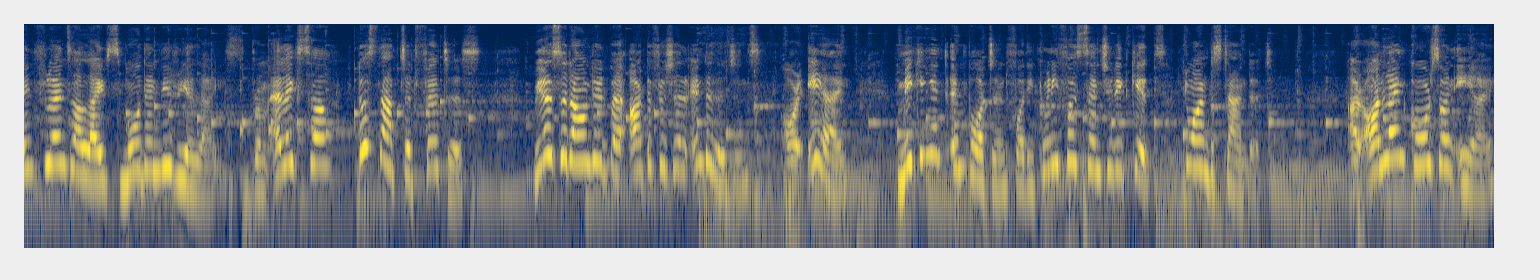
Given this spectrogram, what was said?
influence our lives more than we realize from alexa to snapchat filters we are surrounded by artificial intelligence or AI, making it important for the 21st century kids to understand it. Our online course on AI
